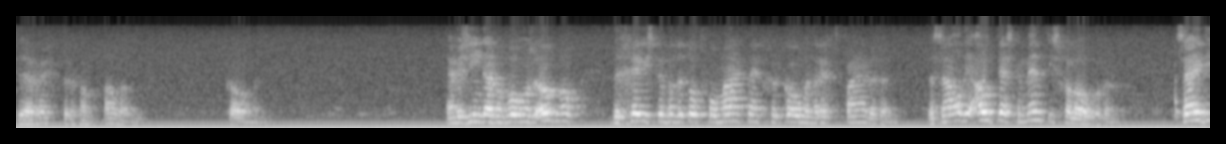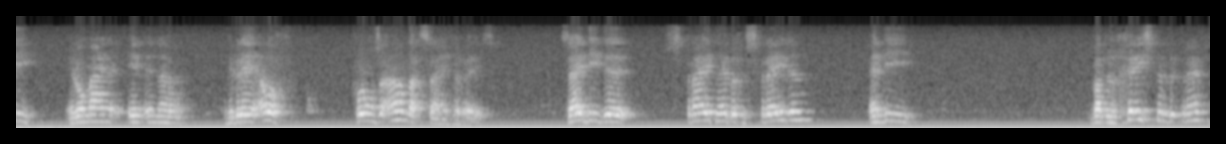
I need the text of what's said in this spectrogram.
de rechter van allen komen. En we zien daar vervolgens ook nog de geesten van de tot volmaaktheid gekomen rechtvaardigen. Dat zijn al die oud-testamentisch gelovigen. Zij die in Romeinen, in, in uh, Hebreeën 11 voor onze aandacht zijn geweest. Zij die de strijd hebben gestreden en die, wat hun geesten betreft,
